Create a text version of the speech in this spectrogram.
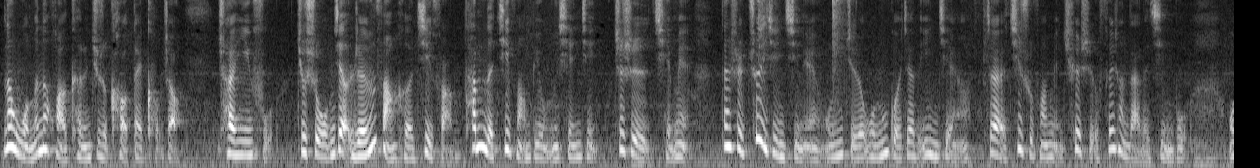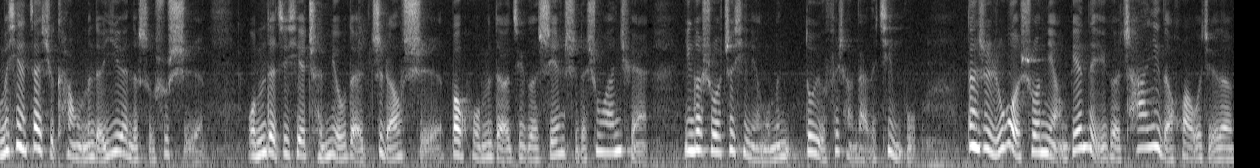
那我们的话，可能就是靠戴口罩、穿衣服，就是我们叫人防和技防。他们的技防比我们先进，这是前面。但是最近几年，我们觉得我们国家的硬件啊，在技术方面确实有非常大的进步。我们现在再去看我们的医院的手术室，我们的这些陈流的治疗室，包括我们的这个实验室的生物安全，应该说这些年我们都有非常大的进步。但是如果说两边的一个差异的话，我觉得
